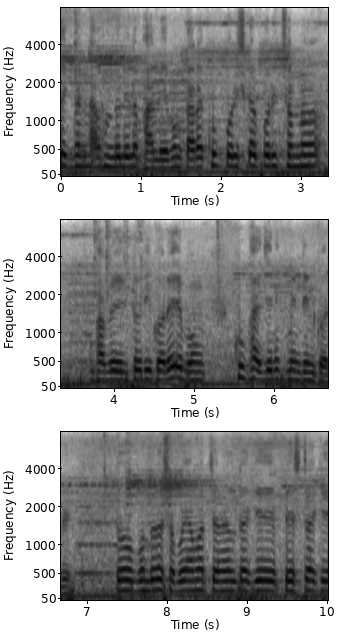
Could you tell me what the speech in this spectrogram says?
দেখবেন আলহামদুলিল্লাহ ভালো এবং তারা খুব পরিষ্কার পরিচ্ছন্নভাবে তৈরি করে এবং খুব হাইজেনিক মেনটেন করে। তো বন্ধুরা সবাই আমার চ্যানেলটাকে পেজটাকে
